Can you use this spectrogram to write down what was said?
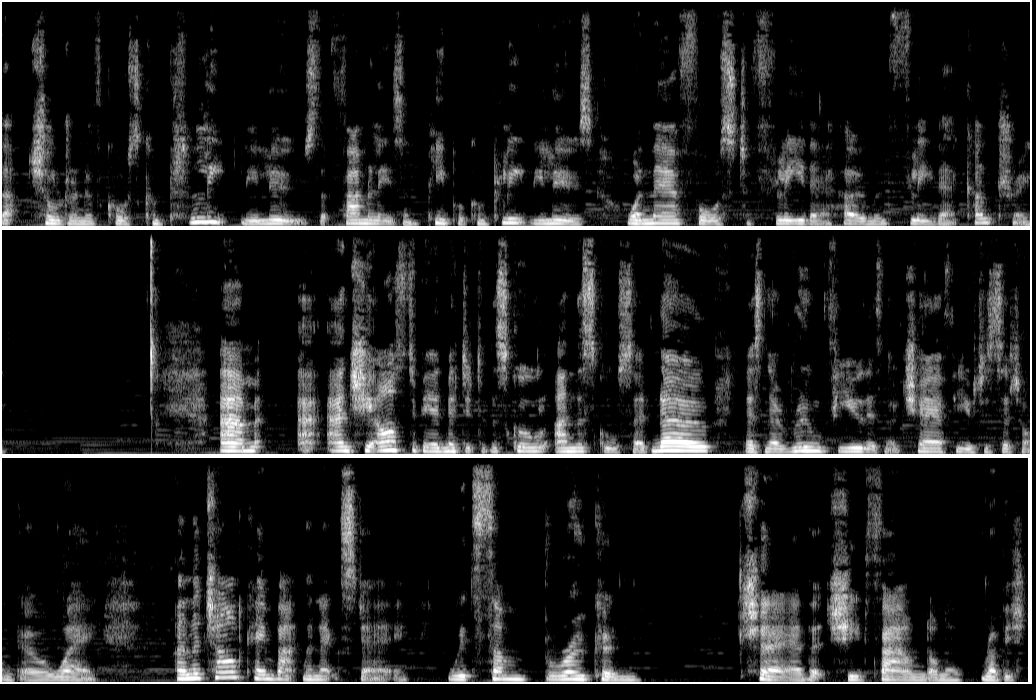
that children, of course, completely lose, that families and people completely lose when they're forced to flee their home and flee their country. Um, and she asked to be admitted to the school, and the school said, No, there's no room for you, there's no chair for you to sit on, go away. And the child came back the next day with some broken chair that she'd found on a rubbish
